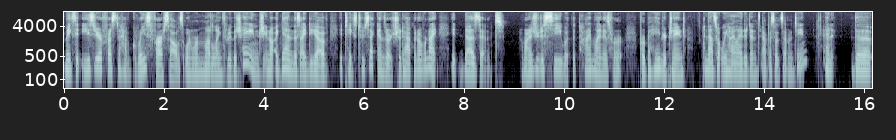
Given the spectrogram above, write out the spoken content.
makes it easier for us to have grace for ourselves when we're muddling through the change. You know, again, this idea of it takes two seconds or it should happen overnight. It doesn't. I wanted you to see what the timeline is for, for behavior change. And that's what we highlighted in episode 17. And the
